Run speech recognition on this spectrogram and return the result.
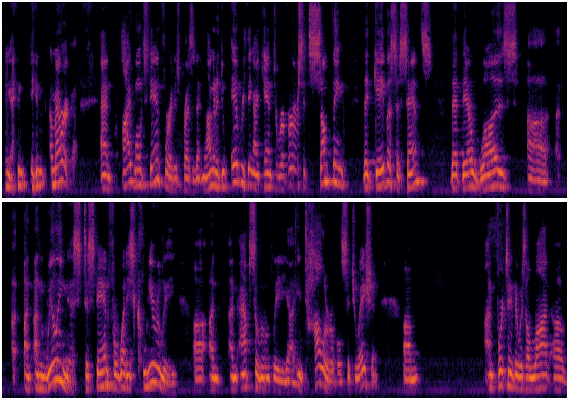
in, in, America. And I won't stand for it as president, and I'm going to do everything I can to reverse it. Something that gave us a sense that there was uh, an unwillingness to stand for what is clearly uh, an, an, absolutely uh, intolerable situation. Um, unfortunately, there was a lot of,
